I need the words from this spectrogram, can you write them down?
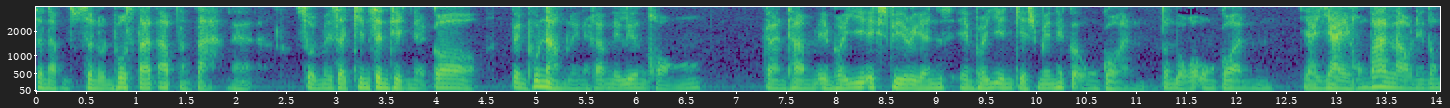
สนับสนุนพวกสตาร์ทอัพต่างๆนะฮะส่วนบริษัท Kincentric เนี่ยก็เป็นผู้นำเลยนะครับในเรื่องของการทำ employee experience employee engagement ให้กับองค์กร ต้องบอกว่าองค์กรใหญ่ๆ ของบ้านเราเนี่ยต้อง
